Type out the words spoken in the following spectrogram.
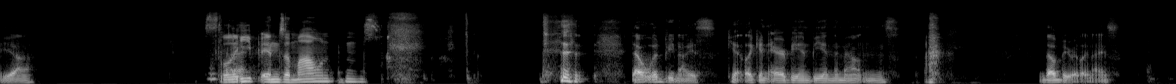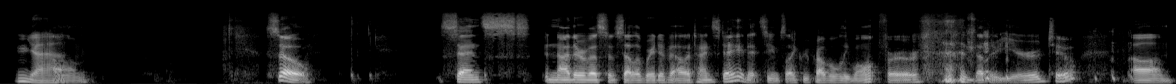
Yeah. Okay. Sleep in the mountains. That would be nice. Get like an Airbnb in the mountains. That would be really nice. Yeah. Um, so since neither of us have celebrated Valentine's Day, and it seems like we probably won't for another year or two. Um,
